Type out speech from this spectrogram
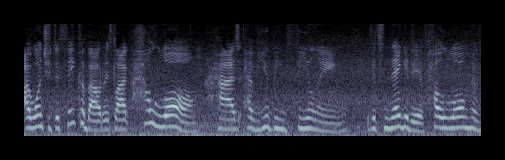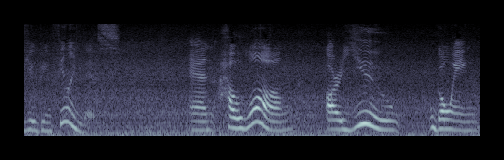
I want you to think about is like how long has have you been feeling if it's negative how long have you been feeling this and how long are you going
